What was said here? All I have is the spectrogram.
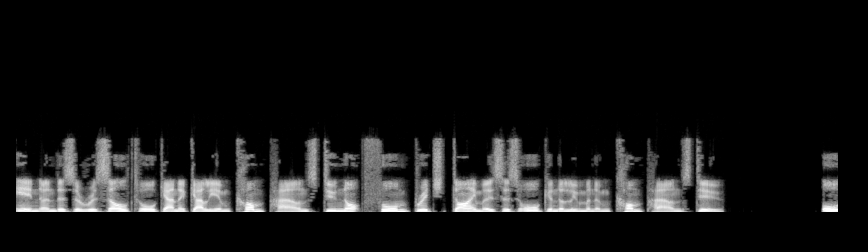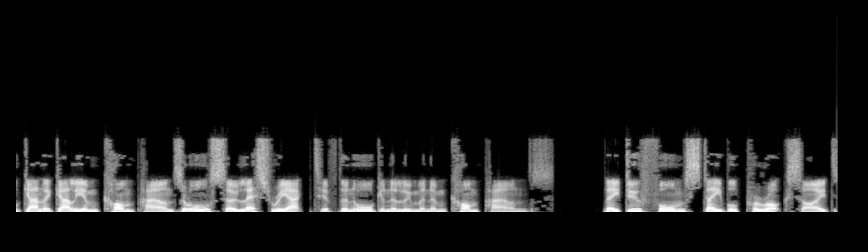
in and as a result organogallium compounds do not form bridged dimers as organoaluminum compounds do. Organogallium compounds are also less reactive than organoaluminum compounds. They do form stable peroxides.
